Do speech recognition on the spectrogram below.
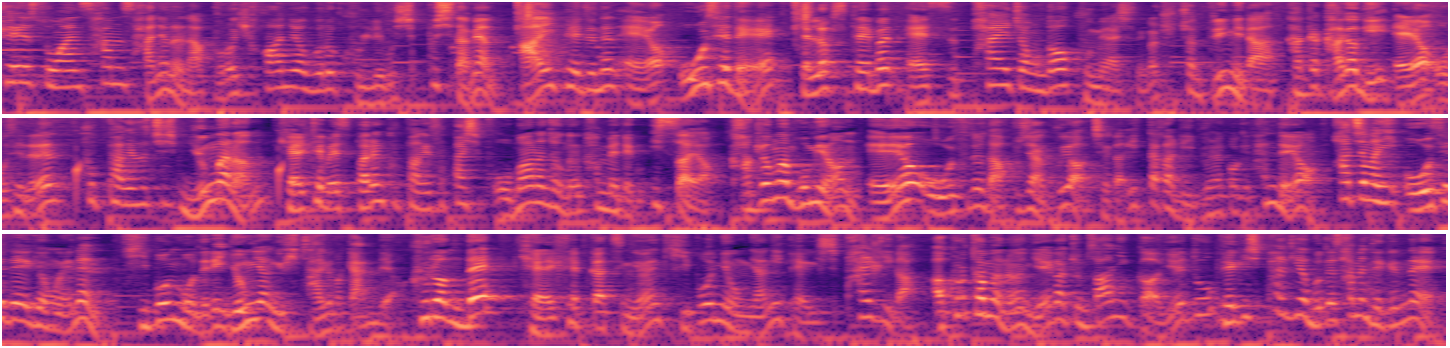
최소한 3, 4년은 앞으로 현역으로 굴리고 싶으시다면 아이패드는 에어 5세대, 갤럭시 탭은 S8 정도 구매하시는 걸 추천드립니다. 각각 가격이 에어 5세대는 쿠팡에서 76만원, 갤탭 S8은 쿠팡에서 85만원 정도에 판매되고 있어요. 가격만 보면 에어 5세대도 나쁘지 않고요. 제가 이따가 리뷰할 거긴 한데요. 하지만 이 5세대의 경우에는 기본 모델이 용량 64기밖에 안 돼요. 그런데 갤탭 같은 경우엔 기본 용량이 128기가. 아 그렇다면은 얘가 좀 싸니까 얘도 128기가 모델 사면 되겠네.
